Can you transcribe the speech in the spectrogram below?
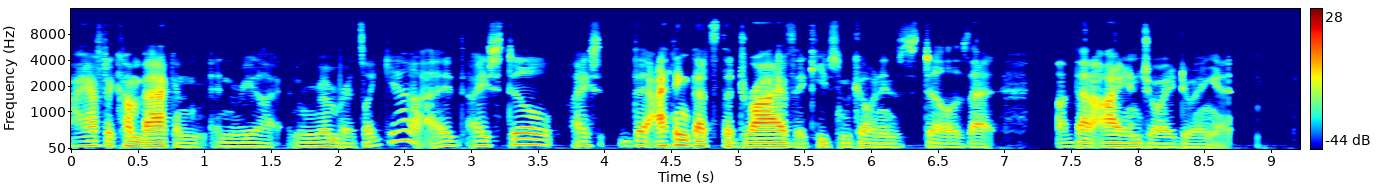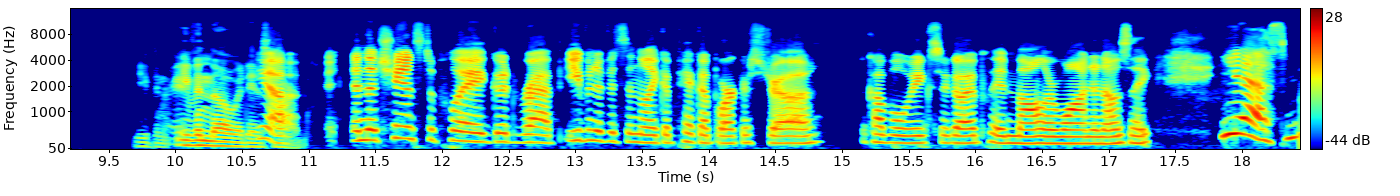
I have to come back and and realize and remember it's like yeah I I still I the, I think that's the drive that keeps me going and still is that uh, that I enjoy doing it even Right. even though it is yeah, hard. and the chance to play good rep, even if it's in like a pickup orchestra. A couple of weeks ago, I played Mahler one, and I was like, "Yes, Mahler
